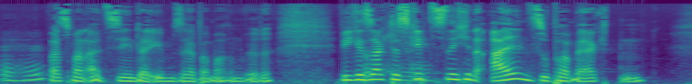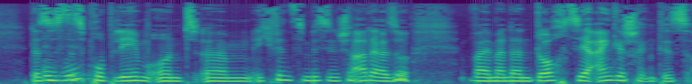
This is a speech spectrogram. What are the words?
mh. Was man als Sehender eben selber machen würde. Wie gesagt, okay. das gibt's nicht in allen Supermärkten. Das mhm. ist das Problem und ähm, ich finde es ein bisschen schade, also weil man dann doch sehr eingeschränkt ist.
